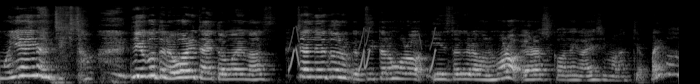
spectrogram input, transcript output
もう嫌になってきた。っていうことで終わりたいと思います。チャンネル登録ツイッターのフォローインスタグラムのフォローよろしくお願いします。じゃあバイバーイ。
